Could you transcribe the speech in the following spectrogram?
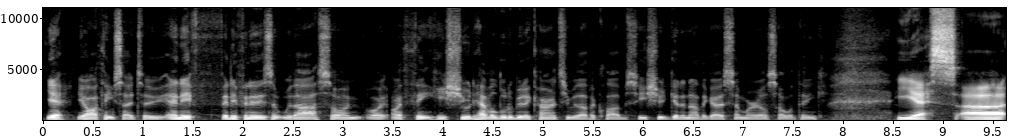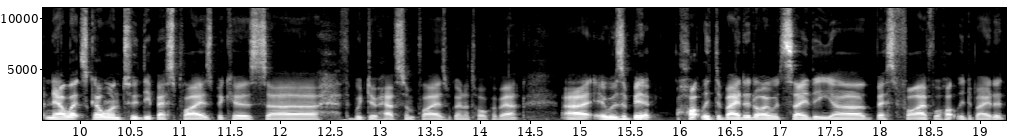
Yeah, yeah, I think so too. And if and if it isn't with us, I'm, I I think he should have a little bit of currency with other clubs. He should get another go somewhere else. I would think. Yes. Uh, now let's go on to the best players because uh, we do have some players we're going to talk about. Uh, it was a bit Yep. Hotly debated. I would say the uh, best five were hotly debated.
